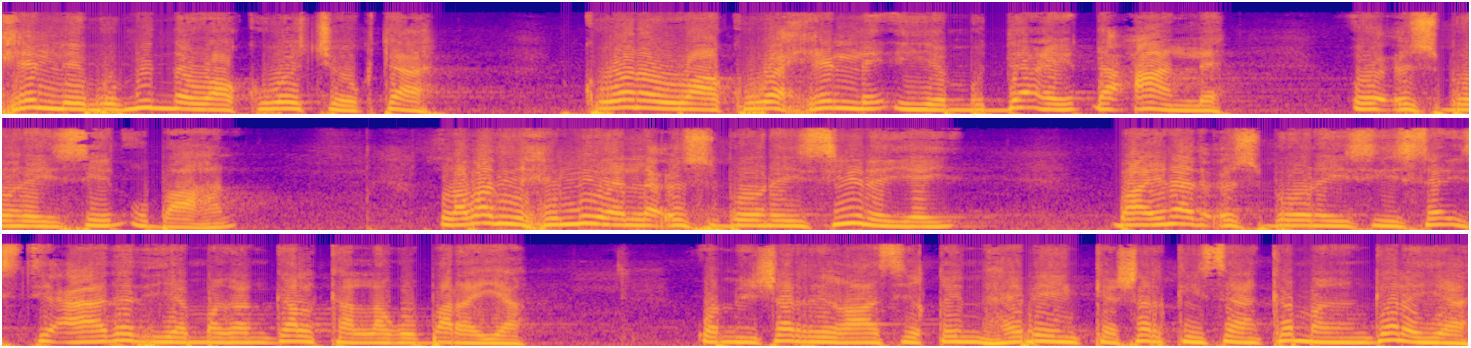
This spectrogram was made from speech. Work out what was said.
xillibu midna waa kuwo joogto ah kuwana waa kuwo xilli iyo muddo ay dhacaan leh oo cusboonaysiin u baahan. labadii xilliee la cusboonaysiinayey baa inaad cusboonaysiisa isticaadada iyo magangalka lagu baraya. wa min shari khaasiqin habeenka sharkiisaan ka magangelayaa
